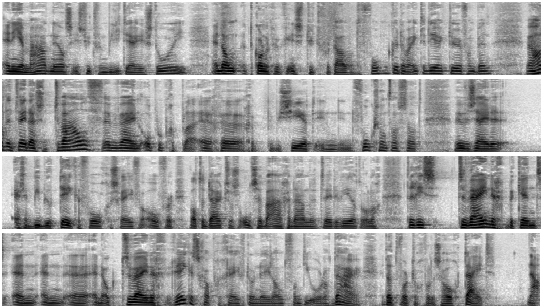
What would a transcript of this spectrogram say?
NIMH, het Instituut voor Militaire Historie. En dan het Koninklijke Instituut voor Taal en Volkenkunde, waar ik de directeur van ben. We hadden in 2012 hebben wij een oproep ge gepubliceerd, in, in Volkshand was dat. We zeiden, er zijn bibliotheken volgeschreven over wat de Duitsers ons hebben aangedaan in de Tweede Wereldoorlog. Er is te weinig bekend en, en, uh, en ook te weinig rekenschap gegeven door Nederland van die oorlog daar. Dat wordt toch wel eens hoog tijd. Nou,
